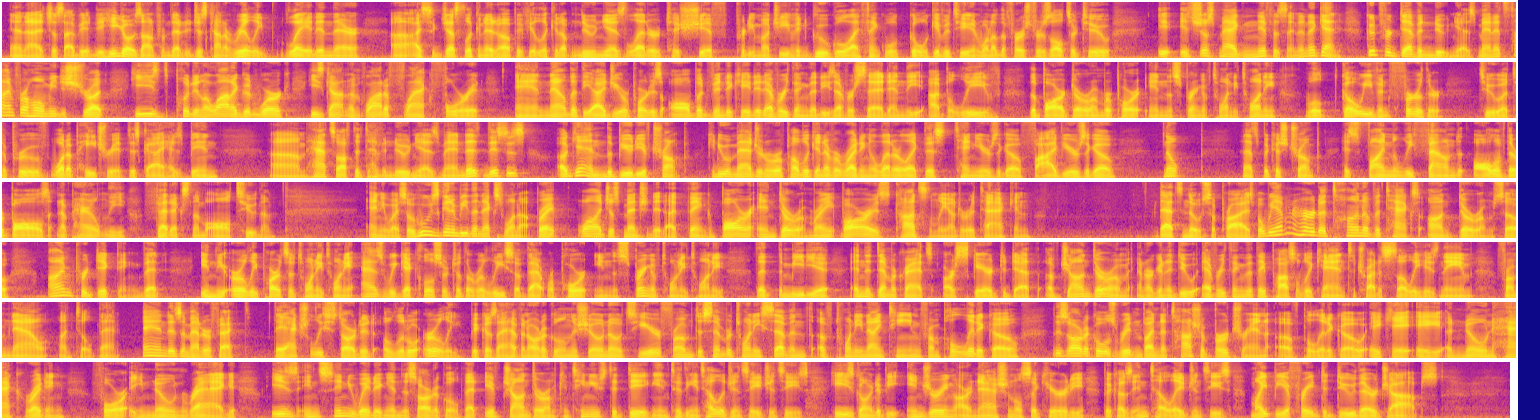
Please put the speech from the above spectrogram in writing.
And I just, I mean, he goes on from there to just kind of really lay it in there. Uh, I suggest looking it up. If you look it up, Nunes' letter to Schiff, pretty much even Google, I think will will give it to you in one of the first results or two. It, it's just magnificent. And again, good for Devin Nunez, man. It's time for Homie to strut. He's put in a lot of good work. He's gotten a lot of flack for it. And now that the IG report has all but vindicated everything that he's ever said, and the I believe the Barr Durham report in the spring of 2020 will go even further to uh, to prove what a patriot this guy has been. Um, hats off to Devin Nunes, man. This, this is again the beauty of Trump. Can you imagine a Republican ever writing a letter like this 10 years ago, five years ago? Nope. That's because Trump has finally found all of their balls and apparently FedEx them all to them. Anyway, so who's going to be the next one up, right? Well, I just mentioned it, I think. Barr and Durham, right? Barr is constantly under attack, and that's no surprise. But we haven't heard a ton of attacks on Durham, so I'm predicting that in the early parts of 2020, as we get closer to the release of that report in the spring of 2020, that the media and the Democrats are scared to death of John Durham and are going to do everything that they possibly can to try to sully his name from now until then. And as a matter of fact, they actually started a little early because I have an article in the show notes here from December 27th of 2019 from Politico. This article was written by Natasha Bertrand of Politico, aka a known hack writing for a known rag, is insinuating in this article that if John Durham continues to dig into the intelligence agencies, he's going to be injuring our national security because intel agencies might be afraid to do their jobs.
